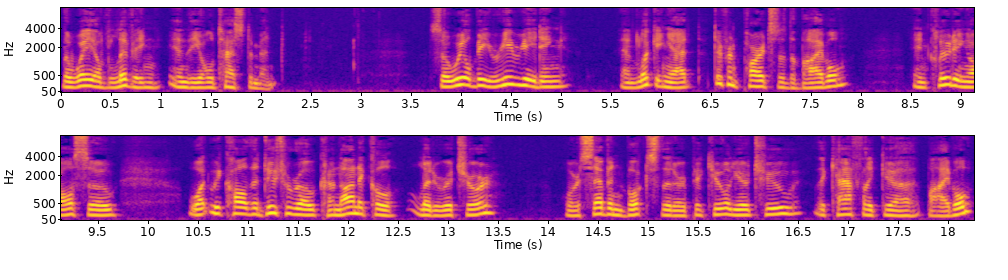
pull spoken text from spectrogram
the way of living in the Old Testament. So we'll be rereading and looking at different parts of the Bible, including also what we call the deuterocanonical literature, or seven books that are peculiar to the Catholic uh, Bible,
